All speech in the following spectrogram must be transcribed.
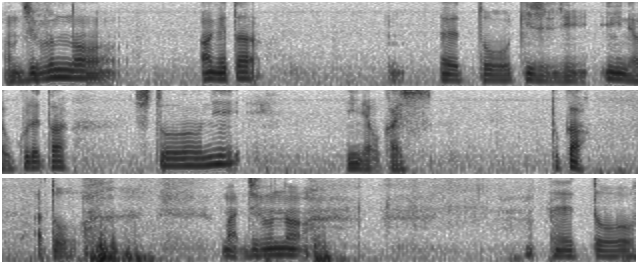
あの自分の上げたえっ、と記事に「いいね」をくれた人に「いいね」を返すとかあとまあ自分のえっ、と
